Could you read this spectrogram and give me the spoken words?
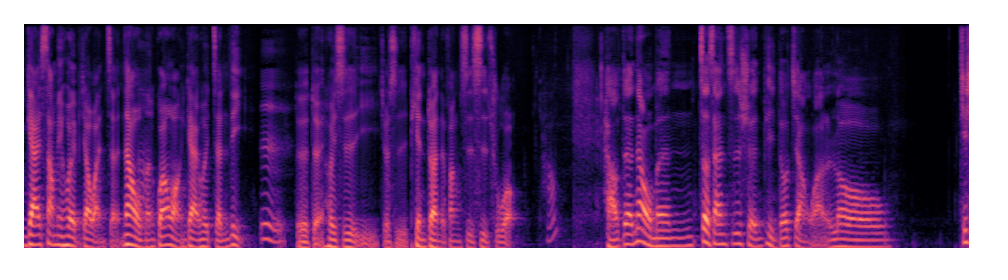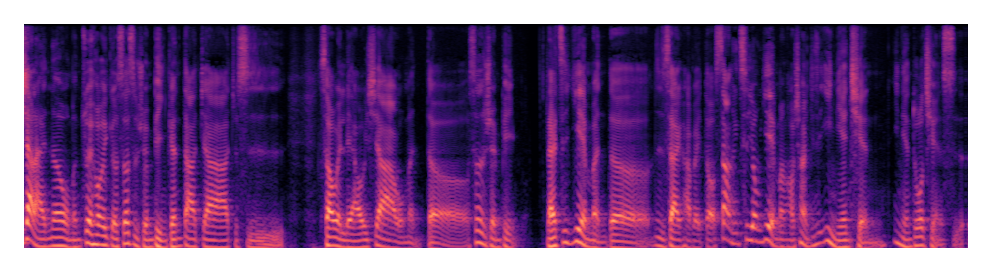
应该上面会比较完整。那我们官网应该也会整理，嗯，对对对，会是以就是片段的方式释出哦。好好的，那我们这三支选品都讲完喽。接下来呢，我们最后一个奢侈选品跟大家就是稍微聊一下我们的奢侈选品，来自也门的日晒咖啡豆。上一次用也门好像已经是一年前，一年多前的事。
